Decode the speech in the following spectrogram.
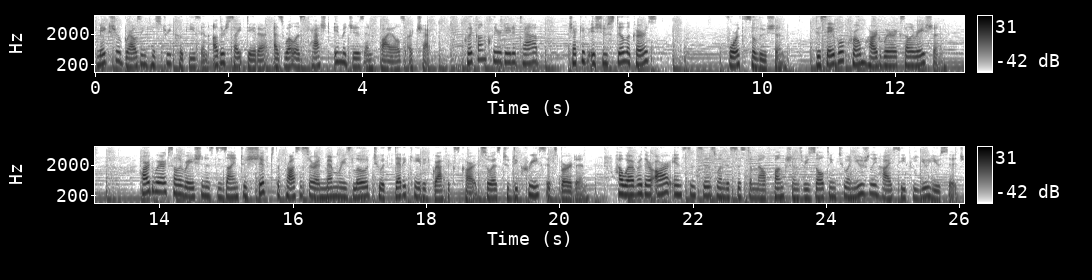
Make sure browsing history cookies and other site data, as well as cached images and files are checked. Click on Clear Data tab. Check if issue still occurs. Fourth solution, disable Chrome hardware acceleration. Hardware acceleration is designed to shift the processor and memory's load to its dedicated graphics card so as to decrease its burden. However, there are instances when the system malfunctions resulting to unusually high CPU usage.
